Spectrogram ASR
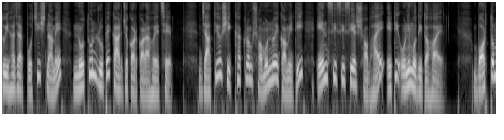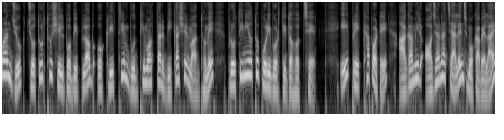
দুই হাজার পঁচিশ নামে নতুন রূপে কার্যকর করা হয়েছে। জাতীয় শিক্ষাক্রম সমন্বয় কমিটি এনসিসিসি এর সভায় এটি অনুমোদিত হয়। বর্তমান যুগ চতুর্থ শিল্প বিপ্লব ও কৃত্রিম বুদ্ধিমত্তার বিকাশের মাধ্যমে প্রতিনিয়ত পরিবর্তিত হচ্ছে। এ প্রেক্ষাপটে আগামীর অজানা চ্যালেঞ্জ মোকাবেলায়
